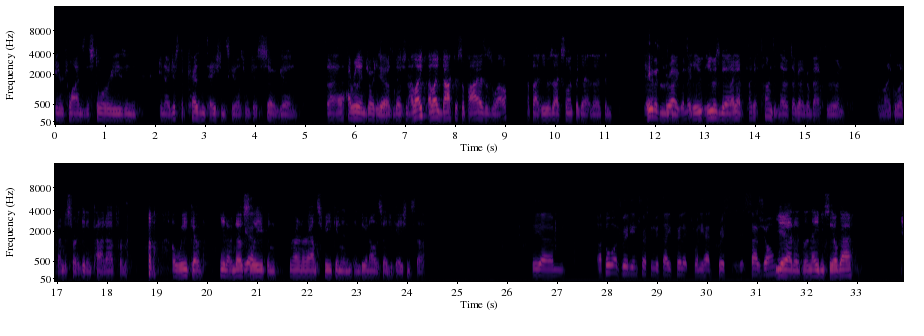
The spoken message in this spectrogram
intertwines the stories and you know just the presentation skills were just so good so i, I really enjoyed his yeah. presentation i like i like dr Sapias as well i thought he was excellent the guy the, the yeah. He was great, mm-hmm. wasn't he? he? He was good. I got I got tons of notes. I got to go back through and and like look. I'm just sort of getting caught up from a week of you know no yeah. sleep and running around speaking and, and doing all this education stuff. The um, I thought what was really interesting with Dave Phillips when he had Chris. Is it Sajnog? Yeah, the, the Navy SEAL guy.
